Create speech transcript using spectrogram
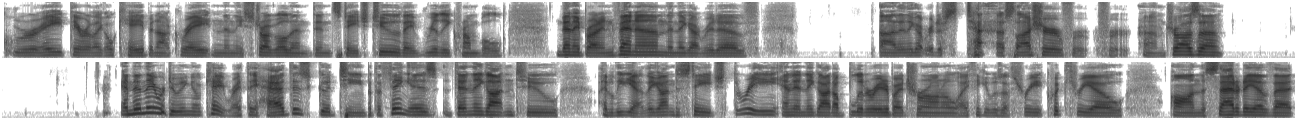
great. They were like okay but not great. And then they struggled and then stage two they really crumbled. Then they brought in venom. Then they got rid of uh, then they got rid of uh, Slasher for for um, Drazah, and then they were doing okay, right? They had this good team, but the thing is, then they got into, I believe, yeah, they got into stage three, and then they got obliterated by Toronto. I think it was a three, quick 3-0 on the Saturday of that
